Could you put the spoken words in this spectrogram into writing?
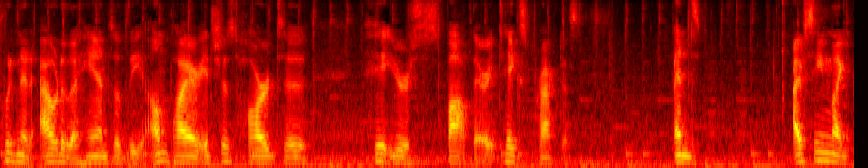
putting it out of the hands of the umpire, it's just hard to hit your spot there. It takes practice. And I've seen like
